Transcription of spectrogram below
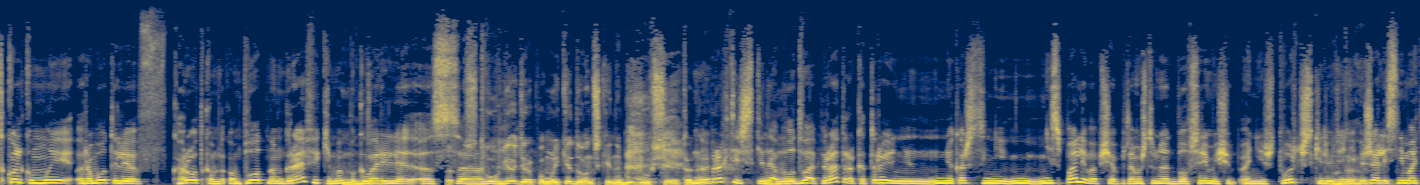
поскольку мы работали в коротком таком плотном графике, мы поговорили да. с... С двух бедер по-македонски, на бегу все это, да? Ну, практически, да. Было два оператора, которые, мне кажется, не, не спали вообще, потому что надо было все время еще, они же творческие люди, ну, они бежали снимать,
